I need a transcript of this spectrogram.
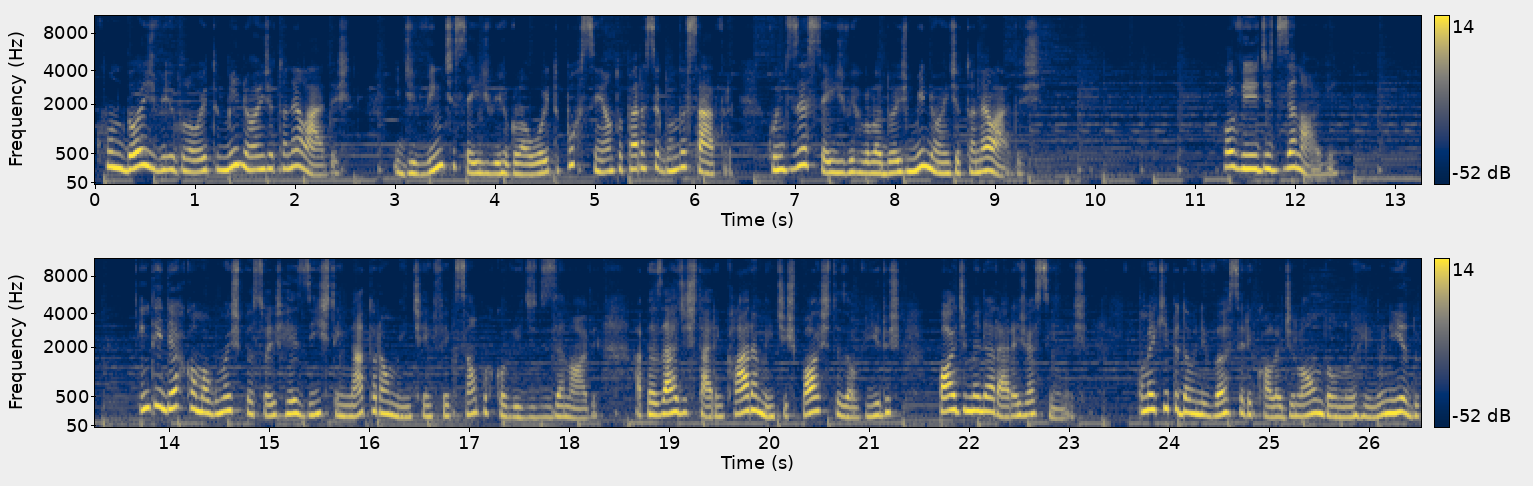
com 2,8 milhões de toneladas, e de 26,8% para a segunda safra, com 16,2 milhões de toneladas. Covid-19. Entender como algumas pessoas resistem naturalmente à infecção por Covid-19, apesar de estarem claramente expostas ao vírus, pode melhorar as vacinas. Uma equipe da University College London, no Reino Unido,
